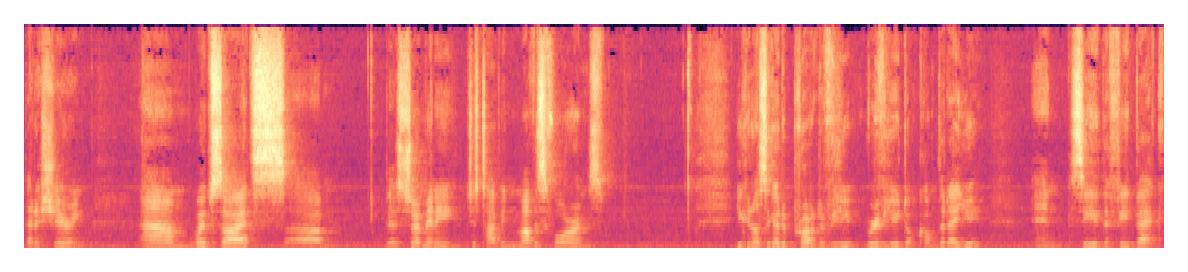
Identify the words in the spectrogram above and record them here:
that are sharing. Um, websites, um, there's so many, just type in mothers forums. You can also go to productreview.com.au and see the feedback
